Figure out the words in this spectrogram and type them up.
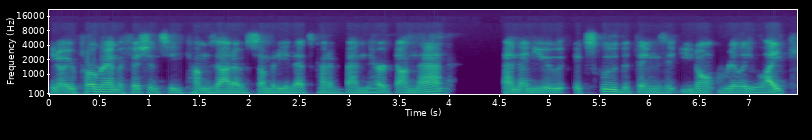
you know your program efficiency comes out of somebody that's kind of been there done that. And then you exclude the things that you don't really like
